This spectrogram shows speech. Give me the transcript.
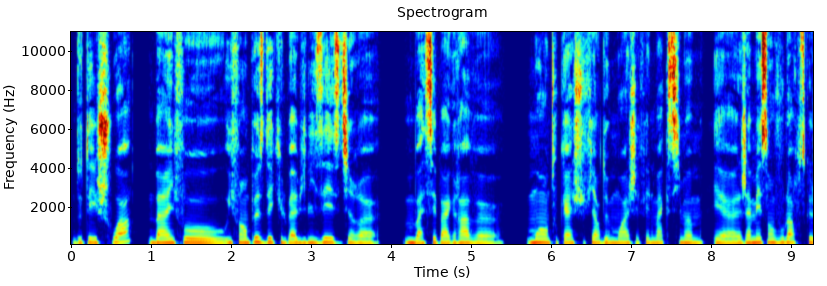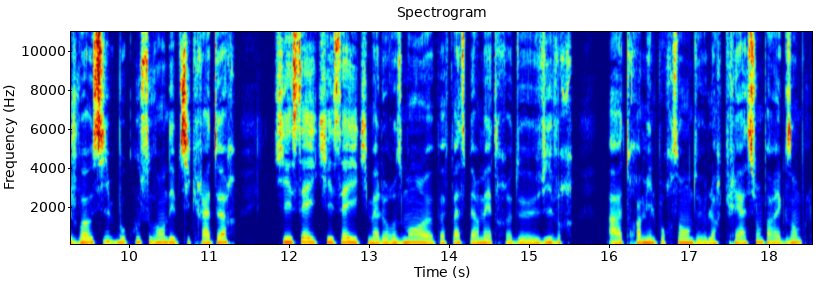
de tes choix, bah, il, faut, il faut un peu se déculpabiliser et se dire euh, bah, c'est pas grave. Euh, moi, en tout cas, je suis fière de moi, j'ai fait le maximum. Et euh, jamais sans vouloir, parce que je vois aussi beaucoup, souvent, des petits créateurs qui essayent, qui essayent et qui, malheureusement, peuvent pas se permettre de vivre à 3000% de leur création, par exemple.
